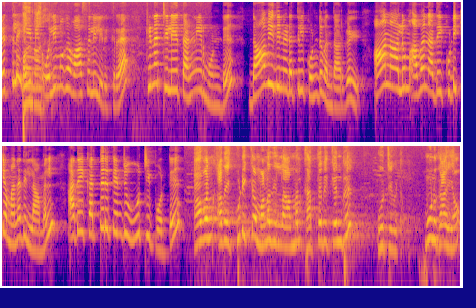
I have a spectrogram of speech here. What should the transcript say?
பெத்லஹேமின் ஒலிமுக வாசலில் இருக்கிற கிணற்றிலே தண்ணீர் மொண்டு தாவீதினிடத்தில் கொண்டு வந்தார்கள். ஆனாலும் அவன் அதை குடிக்க மனதில்லாமல் அதை கர்த்தருக்கென்று ஊற்றி போட்டு அவன் அதை குடிக்க மனதில்லாமல் கர்த்தருக்கென்று ஊற்றிவிட்டான். மூணு காரியம்.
